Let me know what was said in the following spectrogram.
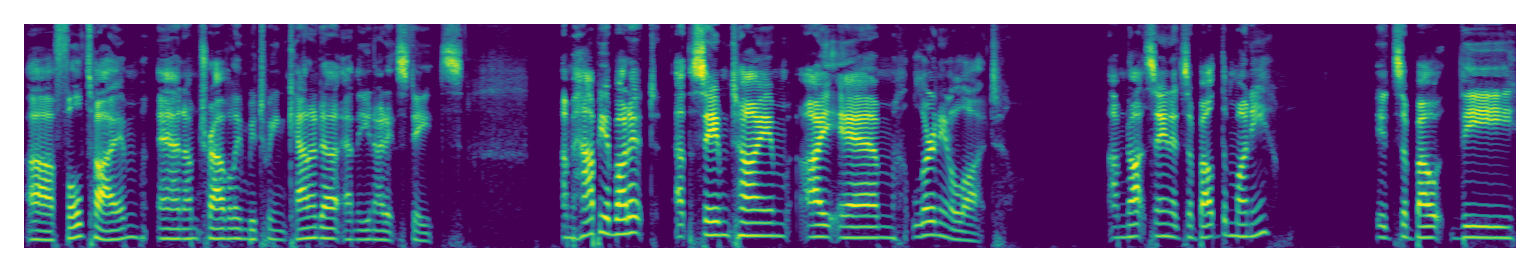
uh, full time, and I'm traveling between Canada and the United States. I'm happy about it. At the same time, I am learning a lot. I'm not saying it's about the money, it's about the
